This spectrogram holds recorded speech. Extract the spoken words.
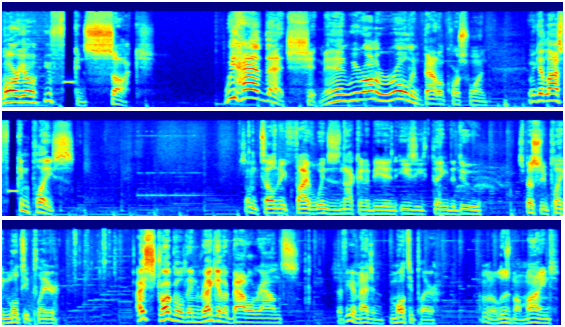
Mario, you fucking suck. We had that shit, man. We were on a roll in Battle Course 1. And we get last fucking place. Something tells me five wins is not going to be an easy thing to do. Especially playing multiplayer. I struggled in regular battle rounds. So if you imagine multiplayer, I'm gonna lose my mind.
